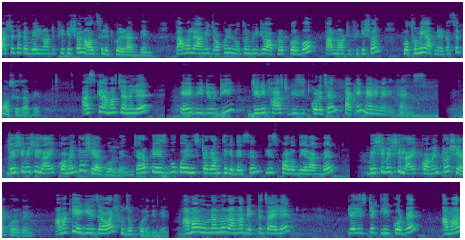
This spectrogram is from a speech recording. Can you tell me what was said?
পাশে থাকা বেল নোটিফিকেশন অল সিলেক্ট করে রাখবেন। তাহলে আমি যখনই নতুন ভিডিও আপলোড করব, তার নোটিফিকেশন প্রথমেই আপনার কাছে পৌঁছে যাবে। আজকে আমার চ্যানেলে এই ভিডিওটি যিনি ফার্স্ট ভিজিট করেছেন, তাকে ম্যানি ম্যানি থ্যাঙ্কস বেশি বেশি লাইক কমেন্ট ও শেয়ার করবেন। যারা ফেসবুক ও ইনস্টাগ্রাম থেকে দেখছেন প্লিজ ফলো দিয়ে রাখবেন। বেশি বেশি লাইক কমেন্ট ও শেয়ার করবেন। আমাকে এগিয়ে যাওয়ার সুযোগ করে দিবেন। আমার অন্যান্য রান্না দেখতে চাইলে প্লেলিস্টে ক্লিক করবেন। আমার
